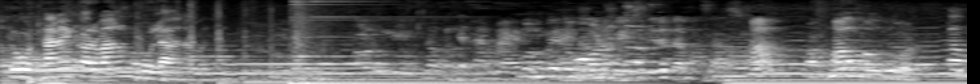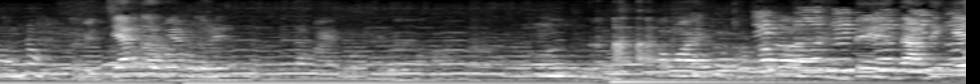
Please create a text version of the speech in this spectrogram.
ટોઠાને કરવાનું બોલાવાના બધા. દાદી કે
